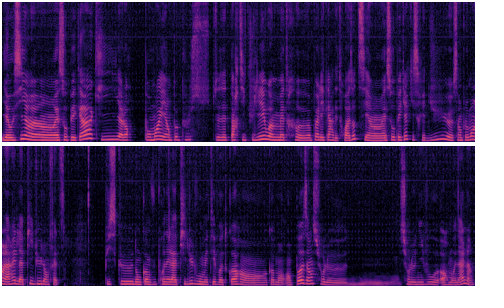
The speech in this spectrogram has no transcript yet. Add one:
Il y a aussi un SOPK qui, alors pour moi, est un peu plus peut-être particulier ou à me mettre un peu à l'écart des trois autres. C'est un SOPK qui serait dû simplement à l'arrêt de la pilule en fait puisque donc quand vous prenez la pilule, vous mettez votre corps en, comme en, pause hein, sur, le, sur le niveau hormonal.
